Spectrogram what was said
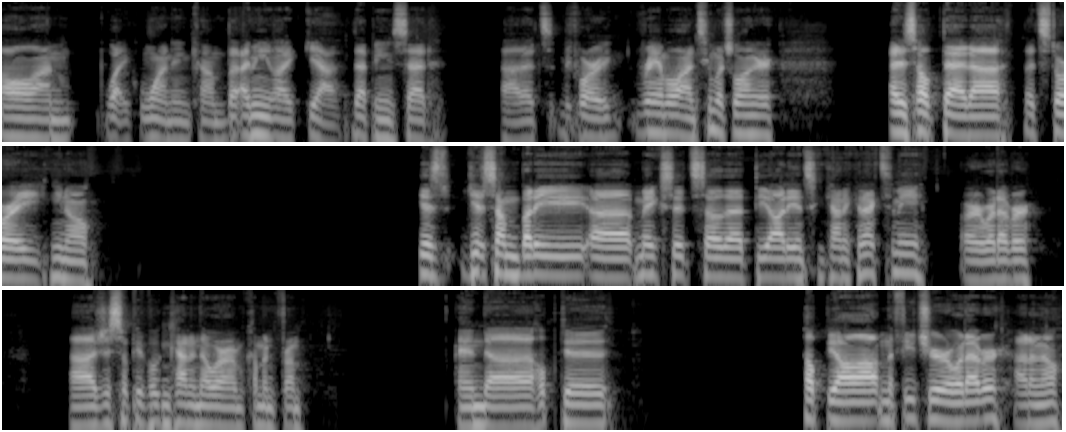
all on like one income. But I mean, like, yeah. That being said, uh, that's before I ramble on too much longer. I just hope that uh, that story, you know, gives gives somebody uh, makes it so that the audience can kind of connect to me or whatever, uh, just so people can kind of know where I'm coming from. And uh, hope to help y'all out in the future or whatever. I don't know.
